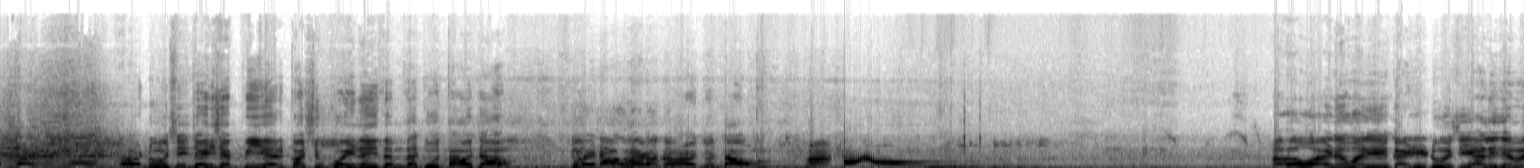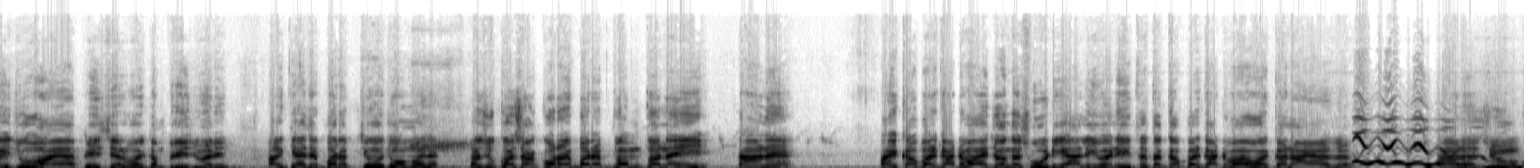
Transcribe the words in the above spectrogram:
અંદર. હવે ડોસી જઈ છે પિયર કશું કોઈ નહીં તમે જોતા આવો જાઓ. જોઈને આવું હેડો તો. હવે જોતા આવો હા. હવે વાયને અમારી ઘડી ડોસી આલી છે ભાઈ જોવા આવ્યા સ્પેશિયલ હોય કંપની વળી. અને ક્યાં છે, બરફ ચેવો જોવા છે. શું કોઈ સકોરો બરફ જોમતો નહીં તાને અહીં ખબર કાઢવા જો કે સોડી આલી હોય ને, એ તો ખબર કાઢવા હોય કણ આવ્યા છે. તાણે શું?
